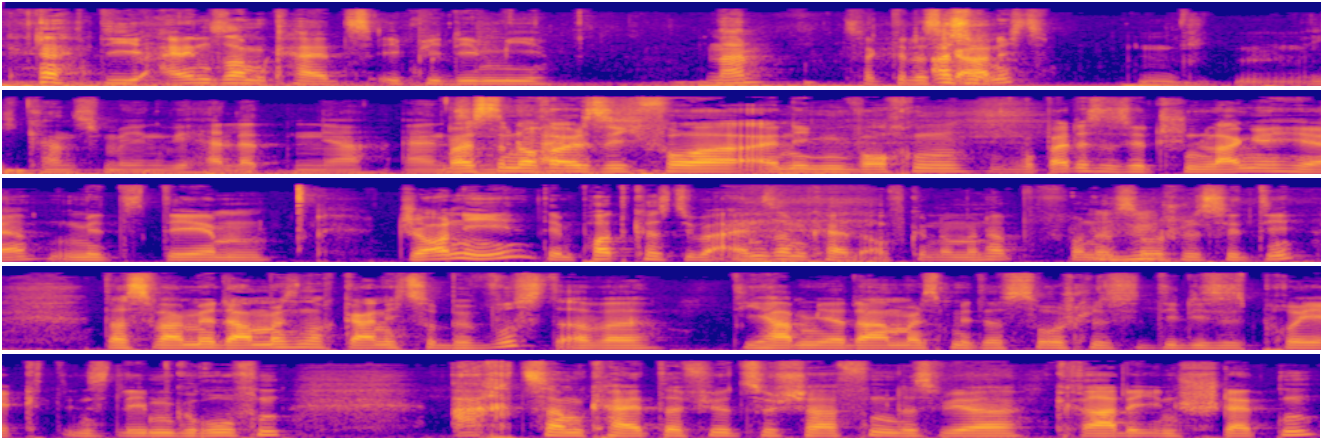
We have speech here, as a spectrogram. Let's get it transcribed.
Die Einsamkeitsepidemie. Nein, Sagt dir das Also, gar nichts? Ich kann es mir irgendwie highlighten, ja. Weißt du noch, Einsamkeit. als ich vor einigen Wochen, wobei das ist jetzt schon lange her, mit dem Johnny den Podcast über Einsamkeit aufgenommen habe von der Mhm. Social City, das war mir damals noch gar nicht so bewusst, aber die haben ja damals mit der Social City dieses Projekt ins Leben gerufen, Achtsamkeit dafür zu schaffen, dass wir gerade in Städten,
